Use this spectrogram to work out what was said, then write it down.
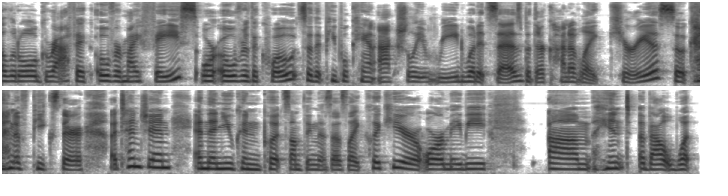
a little graphic over my face or over the quote so that people can't actually read what it says, but they're kind of like curious. So, it kind of piques their attention. And then you can put something that says, like, click here, or maybe um, hint about what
